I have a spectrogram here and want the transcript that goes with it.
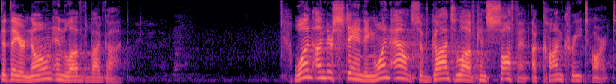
that they are known and loved by God. One understanding, one ounce of God's love can soften a concrete heart.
